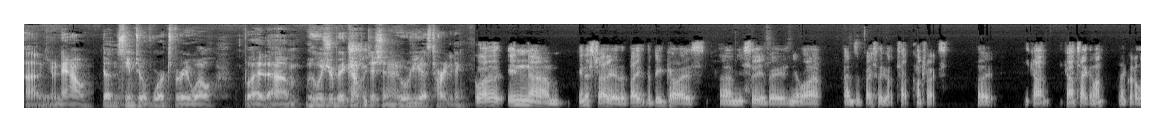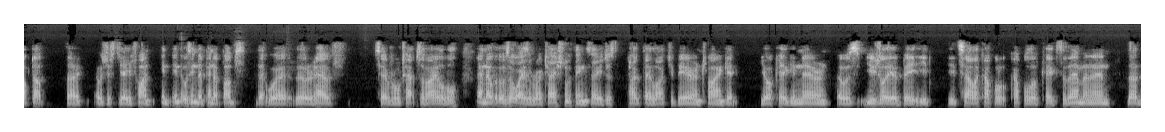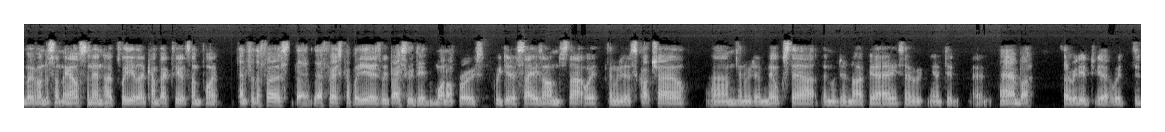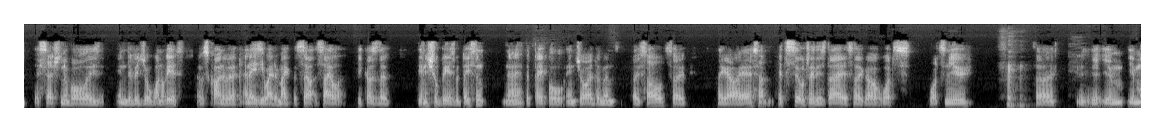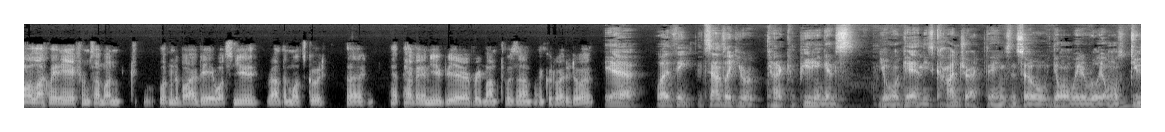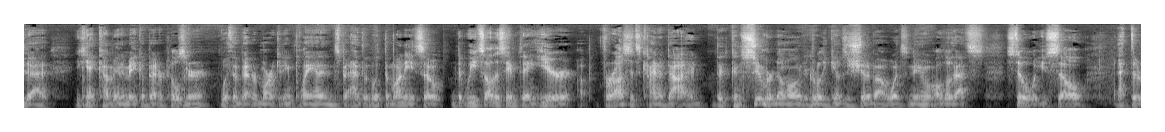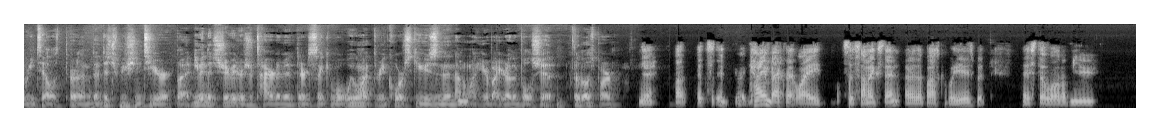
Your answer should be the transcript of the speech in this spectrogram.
uh, you know now doesn't seem to have worked very well. But um, who was your big competition? who were you guys targeting? Well, in um, in Australia, the ba- the big guys, um, you see your CUBs and your Lions have basically got tap contracts, so you can't you can't take them on. They've got it locked up. So it was just yeah, you find in, in, it was independent pubs that were that would have several taps available, and it was always a rotational thing. So you just hope they liked your beer and try and get your keg in there, and it was usually a beer. You'd, you'd sell a couple couple of kegs to them, and then they'd move on to something else, and then hopefully they'd come back to you at some point. And for the first that, that first couple of years, we basically did one-off brews. We did a saison to start with, then we did a Scotch ale, um, then we did a milk stout, then we did an IPA, so we you know, did an amber. So we did, yeah, we did a session of all these individual one off beers. It was kind of a, an easy way to make the sale, sale because the, the initial beers were decent. You know, the people enjoyed them and they sold. So they go, oh, yeah, something. It's still to this day. So they go, what's what's new? so you're, you're more likely to hear from someone looking to buy a beer what's new rather than what's good. So having a new beer every month was um, a good way to do it. Yeah. Well, I think it sounds like you were kind of competing against, you know, again, these contract things. And so the only way to really almost do that you can't come in and make a better pilsner with a better marketing plan and have to, with the money. So that we saw the same thing here. For us, it's kind of died. The consumer no longer really gives a shit about what's new, although that's still what you sell at the retail or the distribution tier. But even the distributors are tired of it. They're just like, well, we want three core SKUs, and then I don't want to hear about your other bullshit for the most part. Yeah, uh, it's it came back that way to some extent over the past couple of years, but there's still a lot of new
